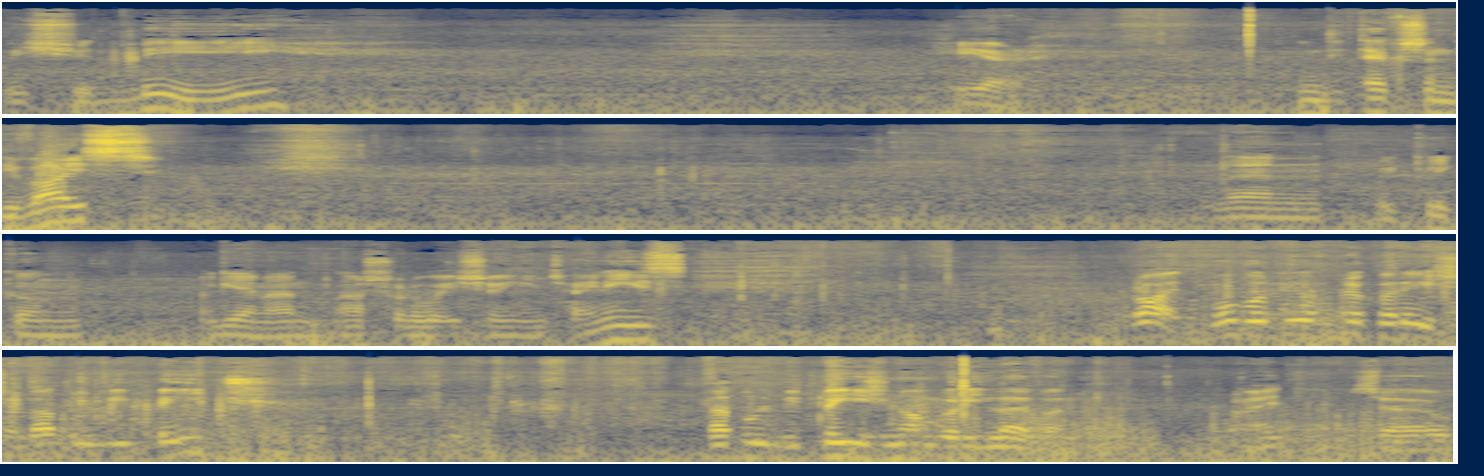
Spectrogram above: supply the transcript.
We should be here. In detection device then we click on again I'm not sure why showing in Chinese. Right overview of preparation that will be page that will be page number 11 right? So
